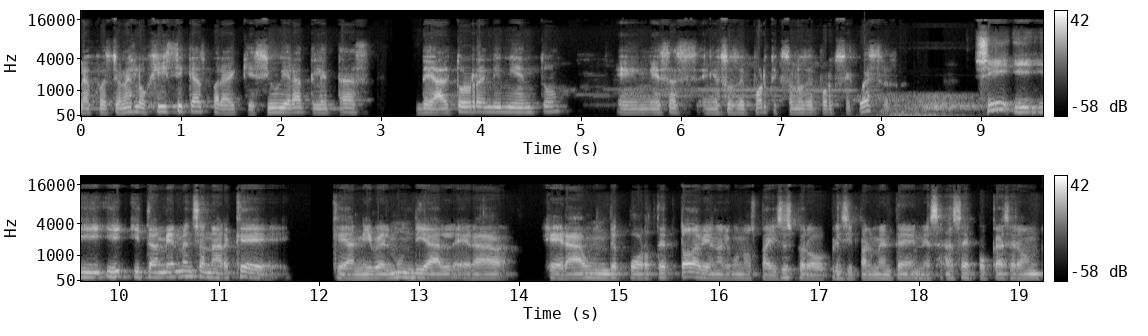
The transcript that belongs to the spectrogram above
las cuestiones logísticas para que si hubiera atletas de alto rendimiento en, esas, en esos deportes, que son los deportes secuestros. Sí, y, y, también mencionar que, que a nivel mundial era, era un deporte, todavía en algunos países, pero principalmente en esas épocas era un,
